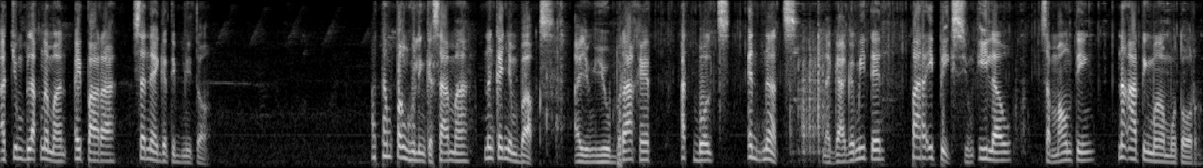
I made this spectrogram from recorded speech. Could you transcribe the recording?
At yung black naman ay para sa negative nito. At ang panghuling kasama ng kanyang box ay yung U-bracket at bolts and nuts na gagamitin para i-fix yung ilaw sa mounting ng ating mga motor.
